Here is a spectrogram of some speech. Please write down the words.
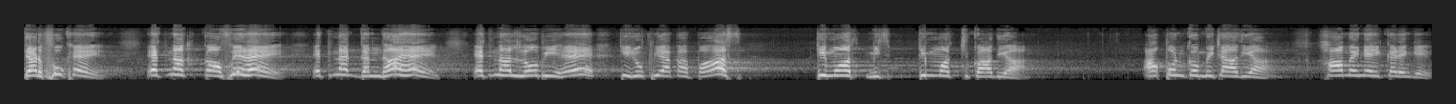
डरफुक है, इतना काफिर है इतना गंदा है, इतना लोभी है कि रुपया का पास कीमत कीमत चुका दिया अपन को मिटा दिया। हम ये नहीं करेंगे।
